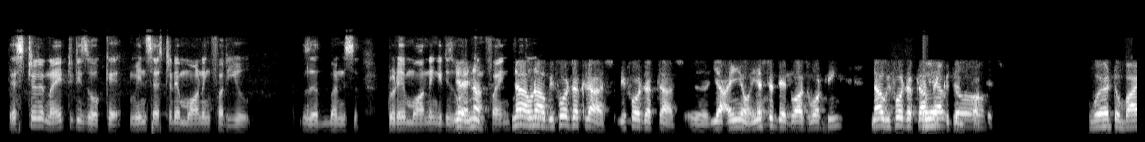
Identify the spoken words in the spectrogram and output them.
Yesterday night it is okay. Means yesterday morning for you. That means today morning it is Yeah, working no, fine No, no, you. before the class, before the class. Uh, yeah, I know. Yesterday it was working. Now before the class We I have couldn't to- process. We have to buy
